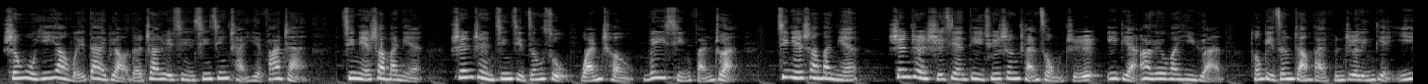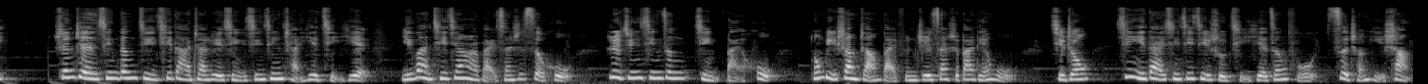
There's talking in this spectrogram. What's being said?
生物医药为代表的战略性新兴产业发展，今年上半年深圳经济增速完成 V 型反转。今年上半年。深圳实现地区生产总值一点二六万亿元，同比增长百分之零点一。深圳新登记七大战略性新兴产业企业一万七千二百三十四户，日均新增近百户，同比上涨百分之三十八点五。其中，新一代信息技术企业增幅四成以上，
